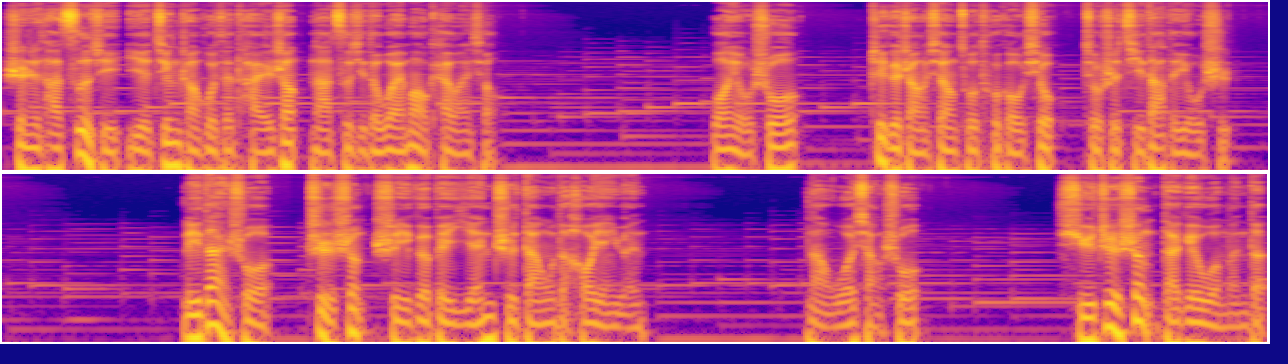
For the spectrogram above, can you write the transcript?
甚至他自己也经常会在台上拿自己的外貌开玩笑。网友说，这个长相做脱口秀就是极大的优势。李诞说，志胜是一个被颜值耽误的好演员。那我想说。许志胜带给我们的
